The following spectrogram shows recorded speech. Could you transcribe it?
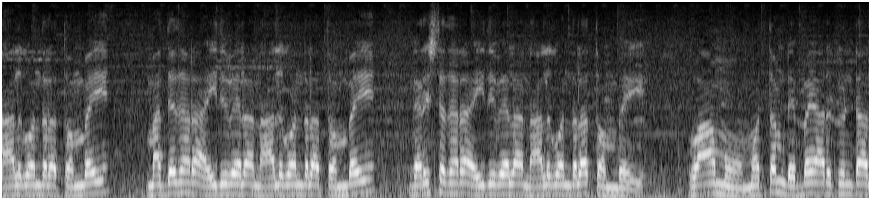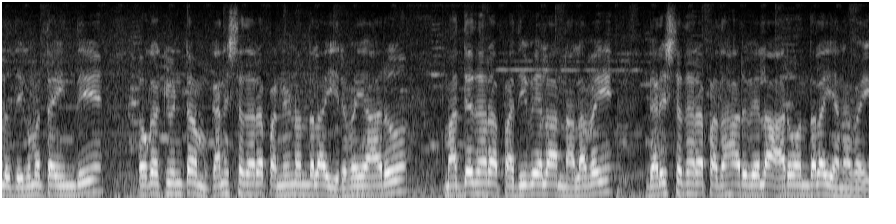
నాలుగు వందల తొంభై మధ్య ధర ఐదు వేల నాలుగు వందల తొంభై గరిష్ట ధర ఐదు వేల నాలుగు వందల తొంభై. వాము మొత్తం డెబ్బై ఆరు క్వింటాలు దిగుమతి అయింది. ఒక క్వింటం కనిష్ట ధర పన్నెండు వందల ఇరవై ఆరు మధ్య ధర పదివేల నలభై గరిష్ట ధర పదహారు వేల ఆరు వందల ఎనభై.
